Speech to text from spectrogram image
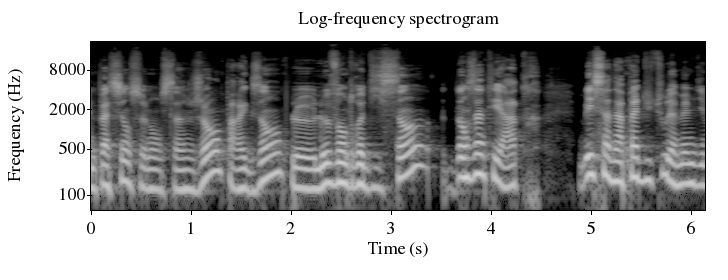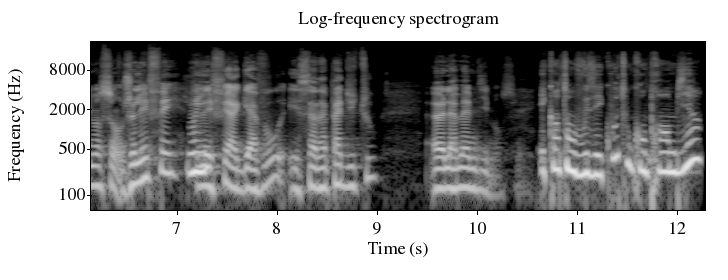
une passion selon Saint Jean, par exemple, le vendredi saint, dans un théâtre mais ça n'a pas du tout la même dimension. Je l'ai fait, je l'ai fait à Gavot et ça n'a pas du tout euh, la même dimension. Et quand on vous écoute, on comprend bien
